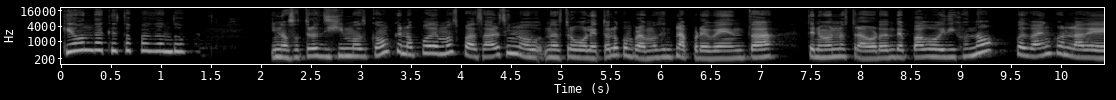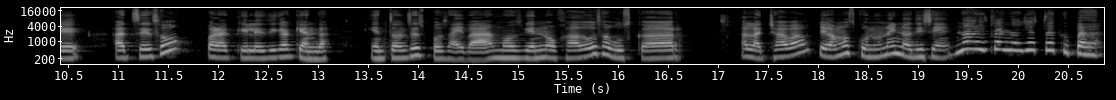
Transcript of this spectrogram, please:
¿Qué onda? ¿Qué está pasando? Y nosotros dijimos, ¿cómo que no podemos pasar si no, nuestro boleto lo compramos en la preventa? Tenemos nuestra orden de pago. Y dijo, no, pues vayan con la de acceso para que les diga que anda. Y entonces, pues ahí vamos, bien enojados a buscar a la chava. Llegamos con una y nos dice, no, esta no, ya estoy ocupada.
